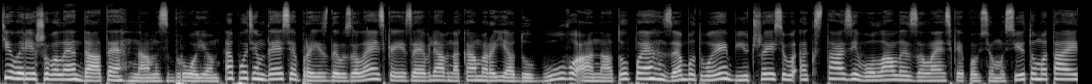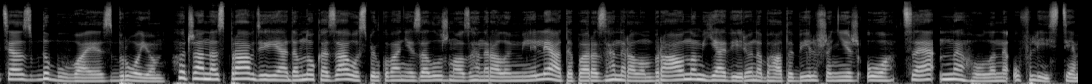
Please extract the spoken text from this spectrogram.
Ті вирішували дати нам зброю. А потім десь приїздив Зеленський і заявляв на камери Я добув, а натовпи за б'ючись в екстазі, волали Зеленський по всьому світу мотається, здобуває зброю. Хоча насправді я давно казав у спілкуванні залужного з генералом Міллі, а тепер з генералом Брауном я вірю набагато більше ніж у це не голене у флісті.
